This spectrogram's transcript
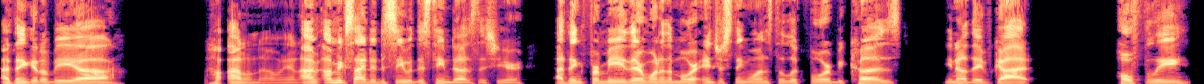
I think it'll be uh I don't know, man. I'm I'm excited to see what this team does this year. I think for me, they're one of the more interesting ones to look for because you know they've got hopefully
